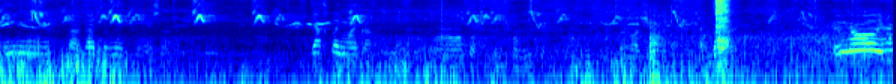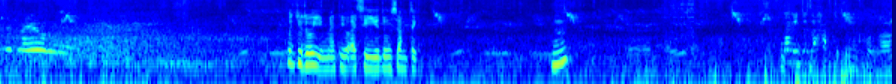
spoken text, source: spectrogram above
Mm, that, that doesn't make any sense. That's playing Minecraft. Oh, I've got to finish on this picture. I'm actually on a different side. No, you have to play with me. What you doing Matthew I see you do something hmm Mommy, does it have to be in colour?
